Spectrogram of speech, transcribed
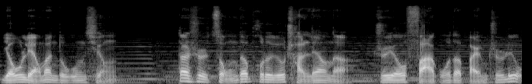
有两万多公顷，但是总的葡萄酒产量呢？只有法国的百分之六，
